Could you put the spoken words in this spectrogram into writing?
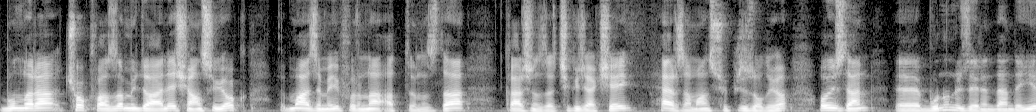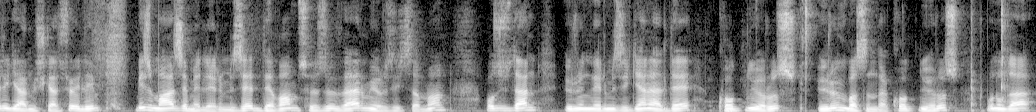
Bunlara çok fazla müdahale şansı yok. Malzemeyi fırına attığınızda karşınıza çıkacak şey her zaman sürpriz oluyor. O yüzden e, bunun üzerinden de yeri gelmişken söyleyeyim. Biz malzemelerimize devam sözü vermiyoruz hiç zaman. O yüzden ürünlerimizi genelde kodluyoruz. Ürün bazında kodluyoruz. Bunu da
